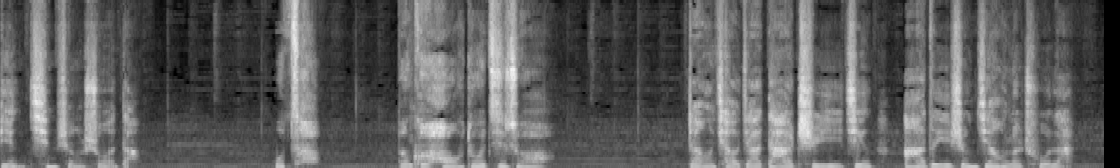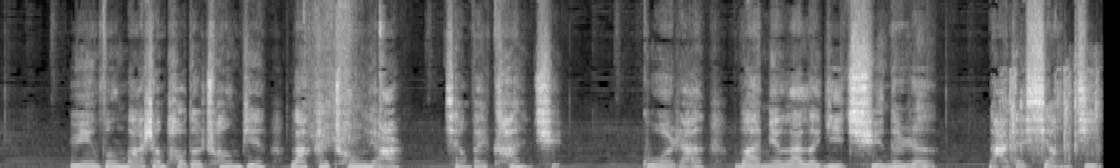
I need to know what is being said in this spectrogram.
并轻声说道：“我操，门口好多记者！”张巧家大吃一惊，啊的一声叫了出来。云峰马上跑到窗边，拉开窗帘向外看去，果然外面来了一群的人，拿着相机，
